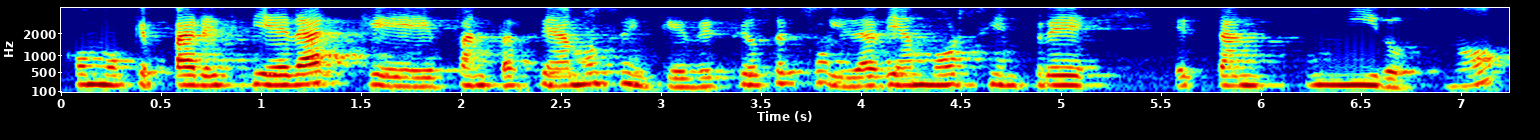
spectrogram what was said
como que pareciera que fantaseamos en que deseo, sexualidad y amor siempre están unidos, ¿no?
